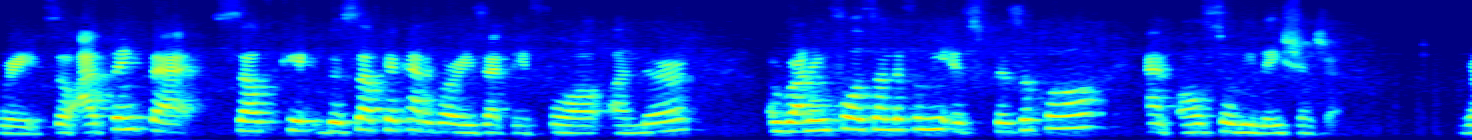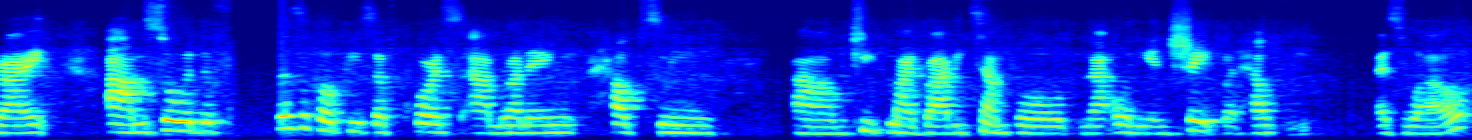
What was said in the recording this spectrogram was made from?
great. So I think that self care, the self care categories that they fall under, running falls under for me is physical and also relationship, right? Um, so with the physical piece, of course, um, running helps me um, keep my body tempo not only in shape but healthy as well.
